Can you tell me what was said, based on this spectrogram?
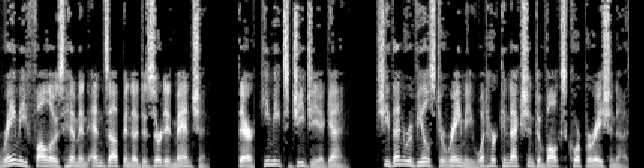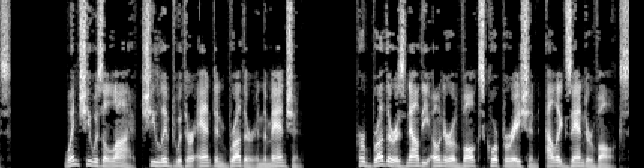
Raimi follows him and ends up in a deserted mansion. There, he meets Gigi again. She then reveals to Raimi what her connection to Volks Corporation is. When she was alive, she lived with her aunt and brother in the mansion. Her brother is now the owner of Volks Corporation, Alexander Volks.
